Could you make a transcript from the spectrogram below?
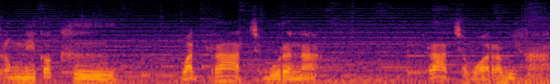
ตรงนี้ก็คือวัดราชบูรณะ ราชวรวิหาร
